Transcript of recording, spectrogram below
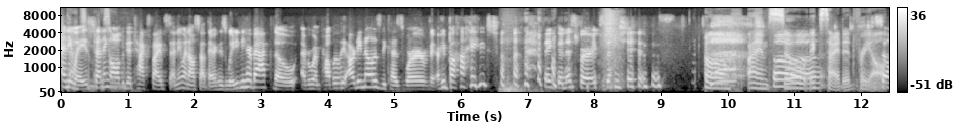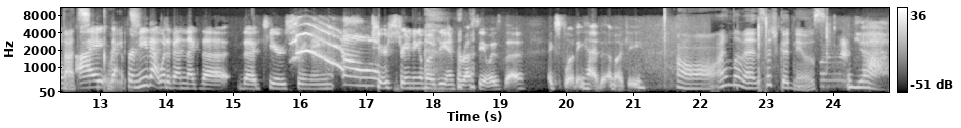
anyways, sending all the good tax vibes to anyone else out there who's waiting to hear back. Though everyone probably already knows because we're very behind. Thank goodness for extensions. Oh, I am so Uh, excited for y'all. so That's I great. that, for me that would have been like the the tears streaming tears streaming emoji, and for Rusty it was the exploding head emoji. Oh, I love it. Such good news. Yeah,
